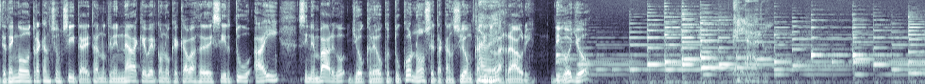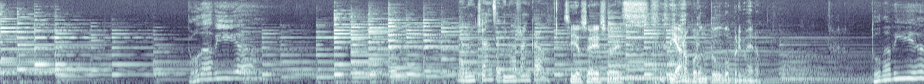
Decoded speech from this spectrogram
te tengo otra cancioncita. Esta no tiene nada que ver con lo que acabas de decir tú ahí. Sin embargo, yo creo que tú conoces esta canción, Karina Larrauri. Digo yo. Sí, yo sé, eso es piano por un tubo primero. Todavía.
